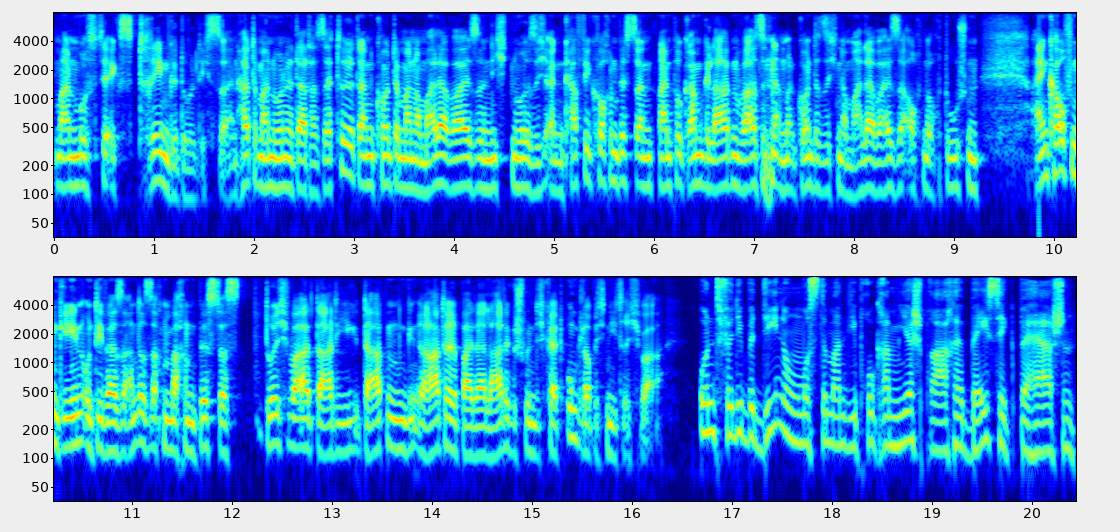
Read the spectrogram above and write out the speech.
Man musste extrem geduldig sein. Hatte man nur eine Datasette, dann konnte man normalerweise nicht nur sich einen Kaffee kochen, bis dann ein Programm geladen war, sondern man konnte sich normalerweise auch noch duschen, einkaufen gehen und diverse andere Sachen machen, bis das durch war, da die Datenrate bei der Ladegeschwindigkeit unglaublich niedrig war. Und für die Bedienung musste man die Programmiersprache BASIC beherrschen,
